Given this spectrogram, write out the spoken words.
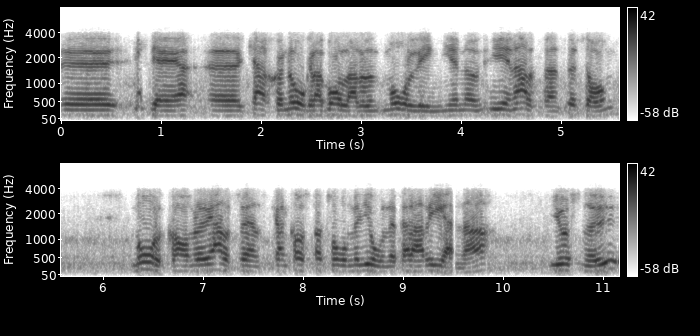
eh, det, eh, kanske några bollar runt mållinjen i en allsvensk säsong. Målkameror i allsvenskan kostar 2 miljoner per arena just nu.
